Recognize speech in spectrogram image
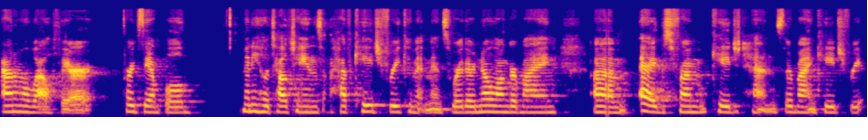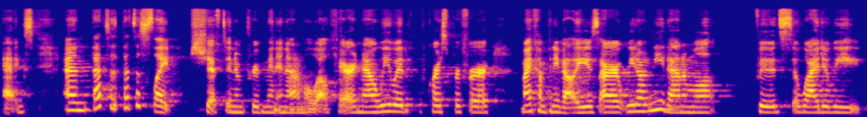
animal welfare. For example, many hotel chains have cage free commitments where they're no longer buying um, eggs from caged hens they're buying cage free eggs and that's a, that's a slight shift in improvement in animal welfare now we would of course prefer my company values are we don't need animal foods so why do we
